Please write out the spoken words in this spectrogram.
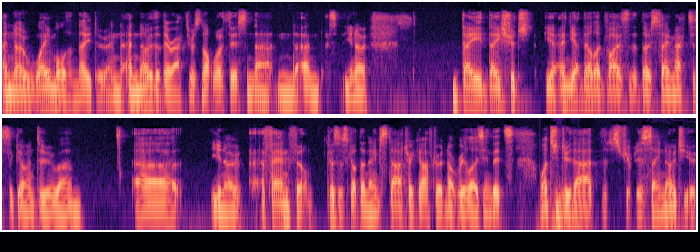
and know way more than they do, and, and know that their actor is not worth this and that, and and you know, they they should yeah, and yet they'll advise that those same actors to go and do, um, uh, you know, a fan film because it's got the name Star Trek after it, not realizing that it's, once you do that, the distributors say no to you,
